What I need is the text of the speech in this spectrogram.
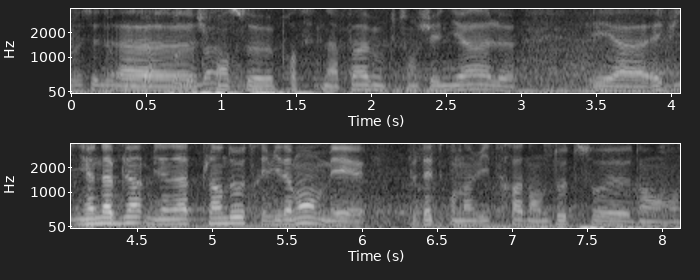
Ouais, Euh, je pense hein. euh, Princesse Napalm qui sont géniales. Et, euh, il y en a a plein d'autres évidemment, mais peut-être qu'on invitera dans d'autres, dans,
